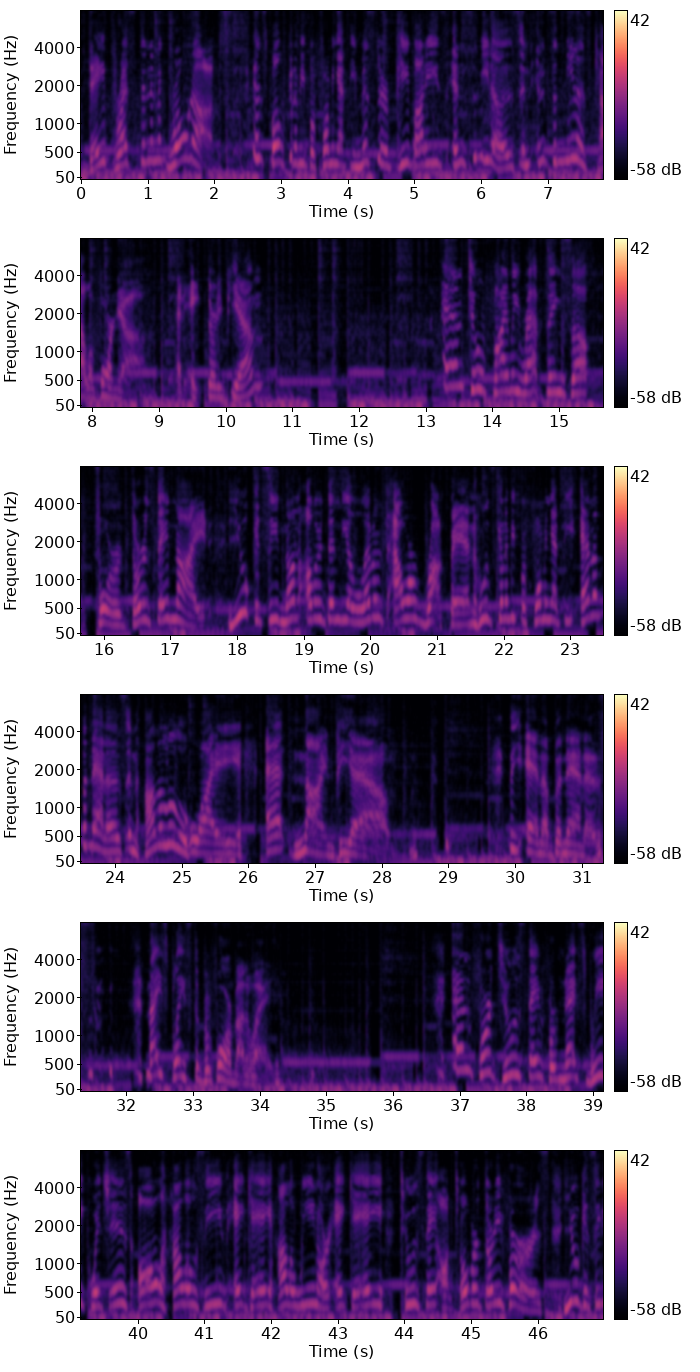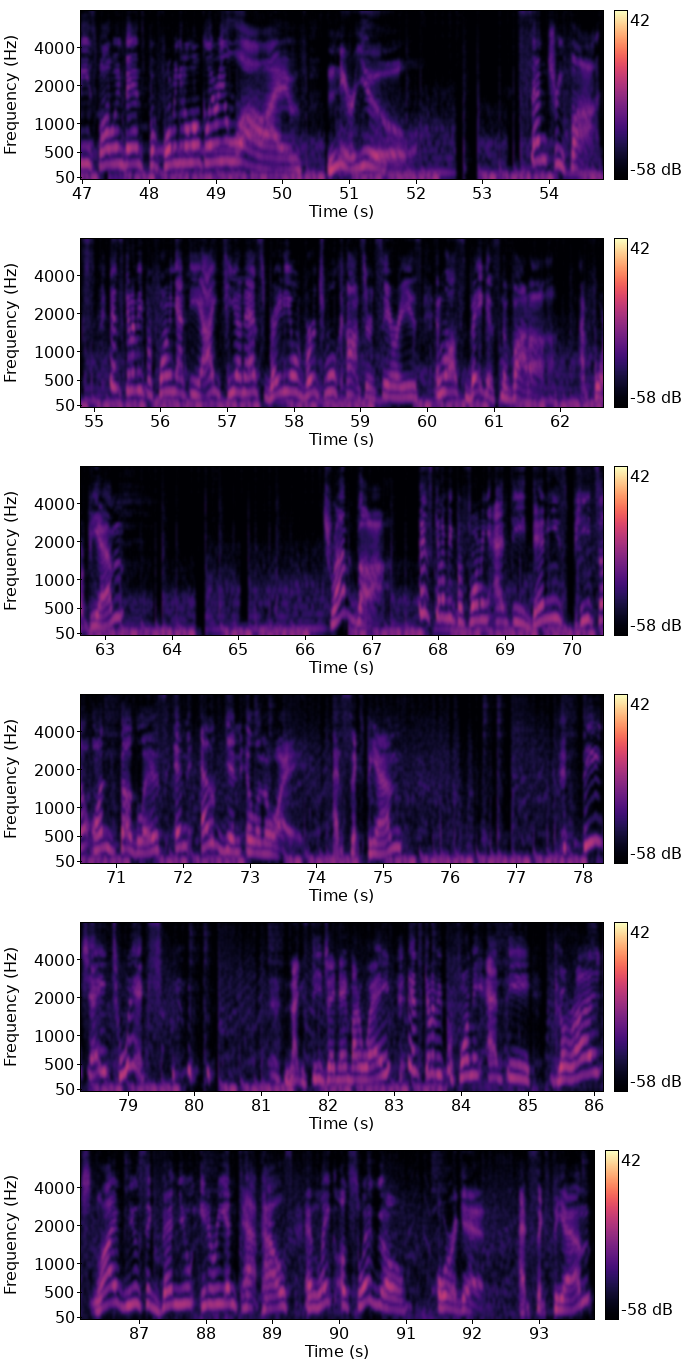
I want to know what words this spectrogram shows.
Dave Preston and the Grown Ups. It's both going to be performing at the Mr. Peabody's Encinitas in Encinitas, California at 8:30 p.m. And to finally wrap things up for Thursday night, you can see none other than the 11th hour rock band who's going to be performing at the Anna Bananas in Honolulu, Hawaii at 9 p.m. the Anna Bananas. nice place to perform, by the way. And for Tuesday for next week, which is All Hallows Eve, aka Halloween, or aka Tuesday, October 31st, you can see these following bands performing in a local area live near you. Century Fox is going to be performing at the ITNS Radio Virtual Concert Series in Las Vegas, Nevada at 4 p.m. Trumba is going to be performing at the Denny's Pizza on Douglas in Elgin, Illinois at 6 p.m. DJ Twix. nice DJ name, by the way. It's going to be performing at the Garage Live Music Venue, Eatery, and Tap House in Lake Oswego, Oregon at 6 p.m.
